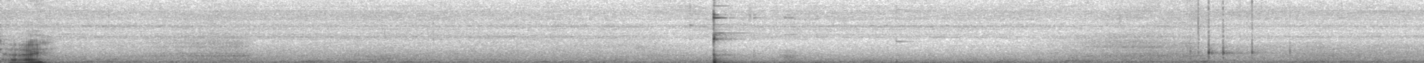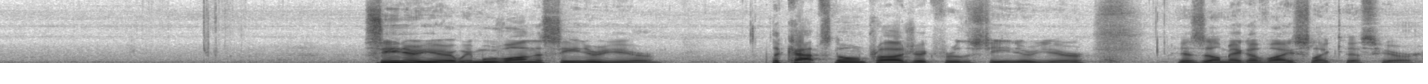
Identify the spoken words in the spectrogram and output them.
Okay? Senior year, we move on to senior year. The capstone project for the senior year is they'll make a vise like this here.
